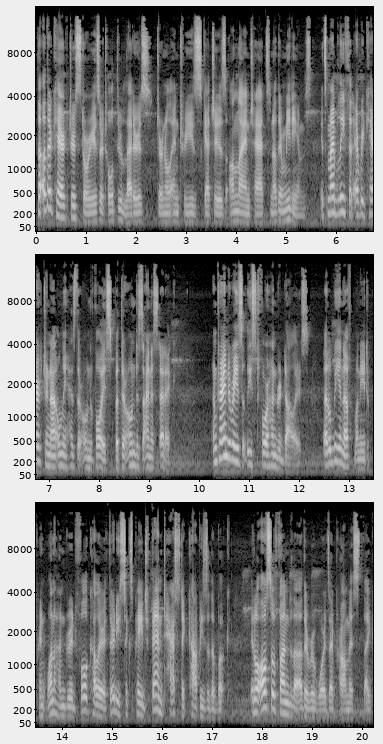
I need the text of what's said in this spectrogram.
The other characters' stories are told through letters, journal entries, sketches, online chats, and other mediums. It's my belief that every character not only has their own voice, but their own design aesthetic. I'm trying to raise at least $400. That'll be enough money to print 100 full color, 36 page, fantastic copies of the book. It'll also fund the other rewards I promised, like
